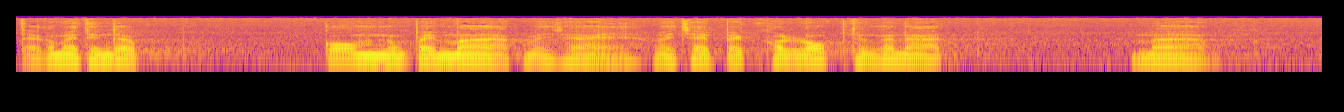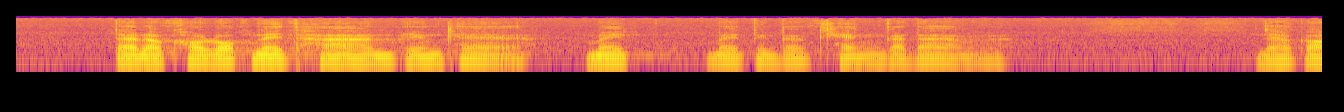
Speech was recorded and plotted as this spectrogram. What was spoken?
แต่ก็ไม่ถึงกับก้มลงไปมากไม่ใช่ ไม่ใช่ไปเคารพถึงขนาดมาก แต่เราเคารพในทานเพียงแค่ไม่ไม่ถึงก็แข็งกระด้าง แล้วก็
